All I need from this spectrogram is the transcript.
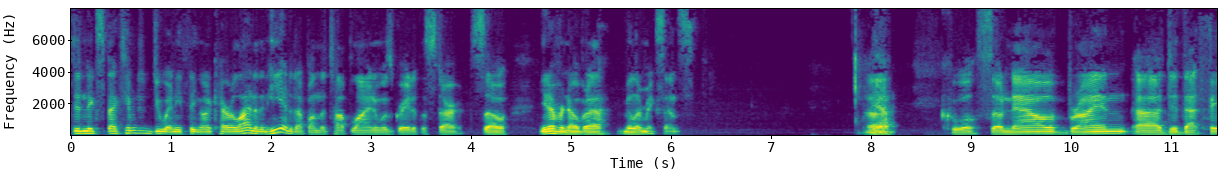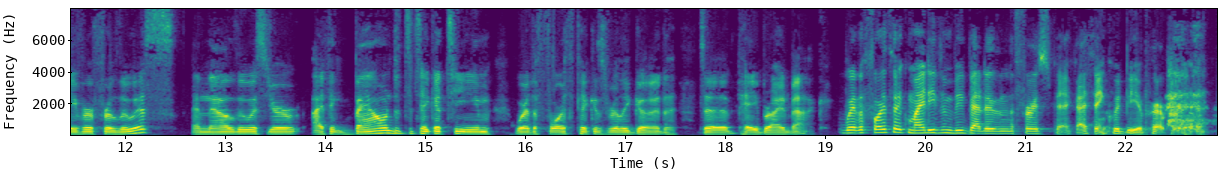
Didn't expect him to do anything on Carolina. Then he ended up on the top line and was great at the start. So you never know. But uh, Miller makes sense. Uh, Yeah. Cool. So now Brian uh, did that favor for Lewis, and now Lewis, you're I think bound to take a team where the fourth pick is really good to pay Brian back. Where the fourth pick might even be better than the first pick, I think would be appropriate.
